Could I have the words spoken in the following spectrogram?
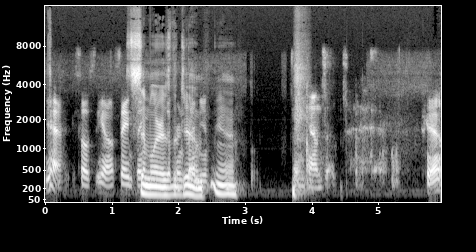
yeah, so you know, same thing. Similar as the gym. venue. Same concept. Yeah,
